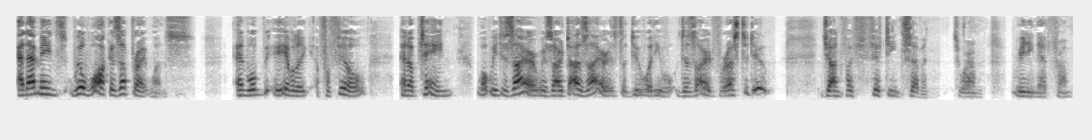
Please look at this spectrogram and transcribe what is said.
And that means we'll walk as upright ones and we'll be able to fulfill and obtain what we desire was our desire is to do what he desired for us to do. John 15, 7 is where I'm reading that from.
